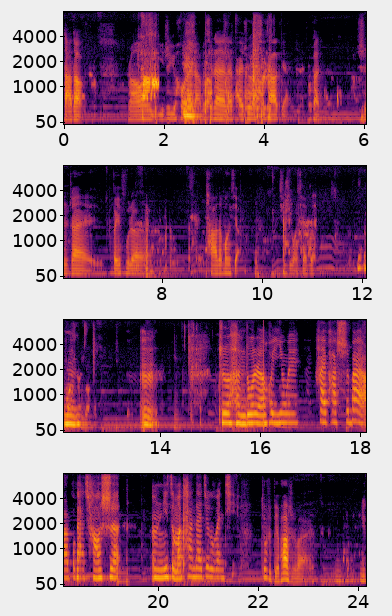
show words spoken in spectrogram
搭档，然后以至于后来咱们现在来拍摄其他的片子，我感觉是在背负着他的梦想继续往前走。嗯嗯嗯，就是很多人会因为害怕失败而不敢尝试。嗯，嗯，你怎么看待这个问题？就是别怕失败，你你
